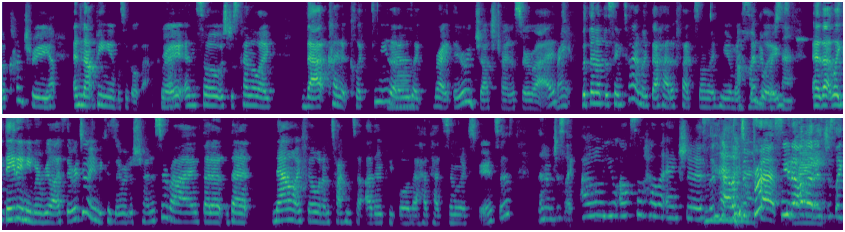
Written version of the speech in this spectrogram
a country Yep. and not being able to go back, Yep. right? And so it's just kind of like that kind of clicked to me that it was like, right, they were just trying to survive. Right. But then at the same time, like that had effects on like me and my A hundred siblings. And that like they didn't even realize they were doing because they were just trying to survive. That uh, that now I feel when I'm talking to other people that have had similar experiences, then I'm just like, oh, you also hella anxious and hella depressed. You know, that it's just like,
